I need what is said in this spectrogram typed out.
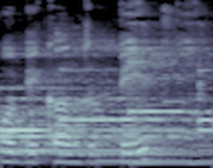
will become the beat.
